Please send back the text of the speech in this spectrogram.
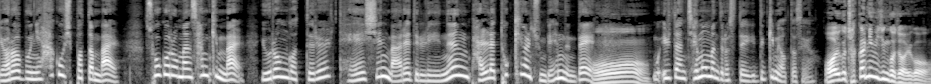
여러분이 하고 싶었던 말, 속으로만 삼킨 말, 요런 것들을 대신 말해 들리는 발레 토킹을 준비했는데, 오. 뭐 일단 제목만 들었을 때 느낌이 어떠세요? 어, 이거 작가님이신 거죠, 이거?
